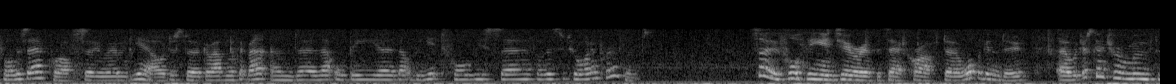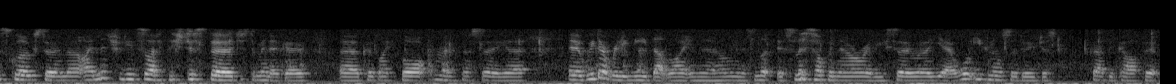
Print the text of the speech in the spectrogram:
for this aircraft. So um, yeah, I'll just go have a look at that, and that will be that will be it for this for this tutorial improvement. So for the interior of this aircraft, what we're going to do, we're just going to remove this glowstone. I literally decided this just just a minute ago because uh, I thought, hmm, let's say, uh, uh, we don't really need that light in there. I mean, it's lit, it's lit up in there already. So uh, yeah, what you can also do, just grab your carpet,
